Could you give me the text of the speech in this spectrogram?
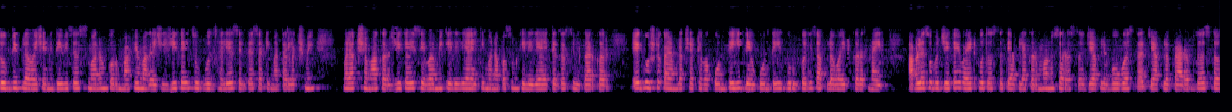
धूपदीप लावायचे आणि देवीचं स्मरण करून माफी मागायची. जी काही चूक झाली असेल त्यासाठी माता लक्ष्मी मला क्षमा कर. जी काही सेवा मी केलेली आहे ती मनापासून केलेली आहे त्याचा स्वीकार कर. एक गोष्ट कायम लक्षात ठेवा. कोणतेही देव कोणतेही गुरु कधीच आपलं वाईट करत नाहीत. आपल्यासोबत जे काही वाईट होत असतं ते आपल्या कर्मानुसार असतं. जे आपले भोग असतात जे आपलं प्रारब्ध असतं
